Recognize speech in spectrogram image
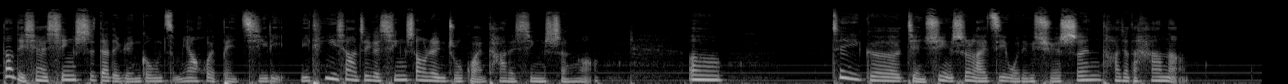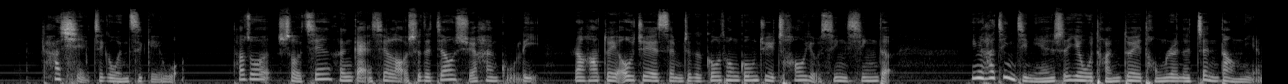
到底现在新时代的员工怎么样会被激励？你听一下这个新上任主管他的心声、哦。嗯、这个简讯是来自于我的一个学生，他叫做 Hannah，他写这个文字给我。他说：“首先很感谢老师的教学和鼓励，让他对 OJSM 这个沟通工具超有信心的。”因为他近几年是业务团队同仁的震荡年，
